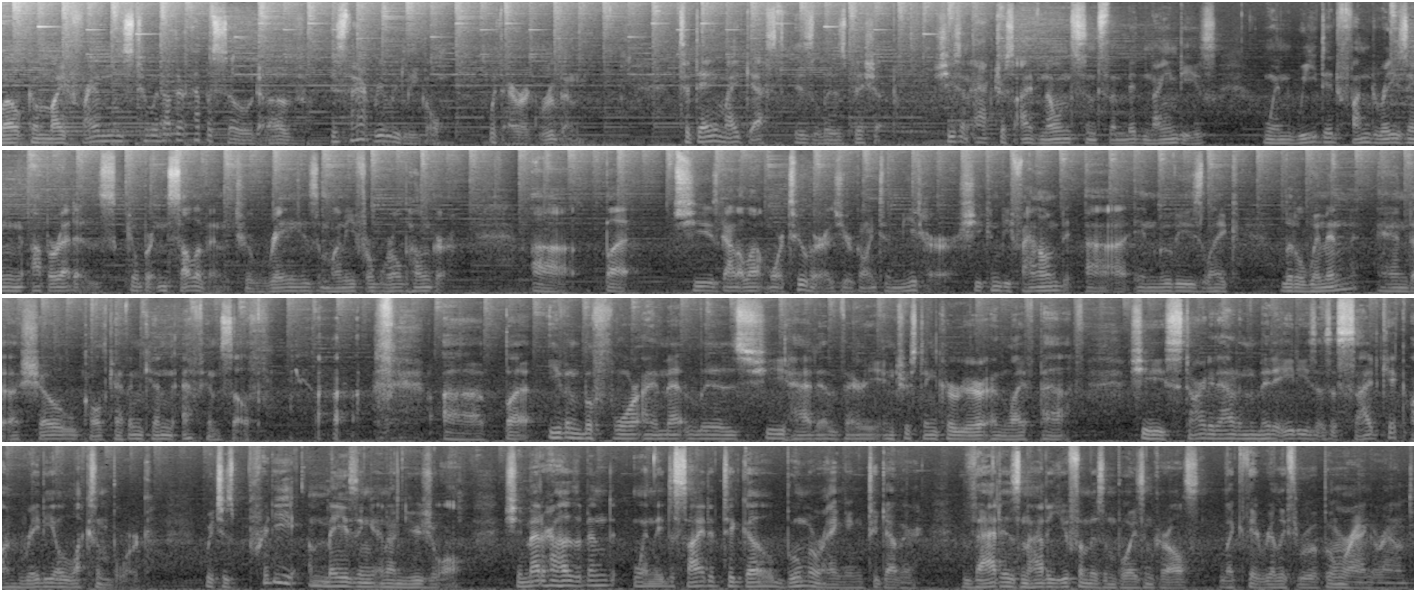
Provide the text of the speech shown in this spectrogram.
Welcome, my friends, to another episode of Is That Really Legal? with Eric Rubin. Today, my guest is Liz Bishop. She's an actress I've known since the mid 90s when we did fundraising operettas, Gilbert and Sullivan, to raise money for world hunger. Uh, but she's got a lot more to her as you're going to meet her. She can be found uh, in movies like Little Women and a show called Kevin Can F Himself. uh, but even before I met Liz, she had a very interesting career and life path. She started out in the mid 80s as a sidekick on Radio Luxembourg, which is pretty amazing and unusual. She met her husband when they decided to go boomeranging together. That is not a euphemism, boys and girls, like they really threw a boomerang around.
